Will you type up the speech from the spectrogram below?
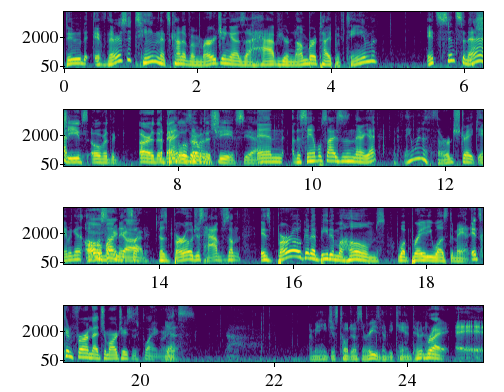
dude, if there's a team that's kind of emerging as a have your number type of team, it's the Cincinnati. Chiefs over the or the, Bengals, over, the, Chiefs. Yeah. And the sample size isn't there yet. But if they win a third straight game again, all Oh of a my sudden it's God. like, does Burrow just have some? Is Burrow gonna beat a Mahomes what Brady was to Manning? it's confirmed that Ja'Marr Chase is playing, right? yes. I mean, he just told Justin Reid he's gonna be Cantuna. Right. Eh,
